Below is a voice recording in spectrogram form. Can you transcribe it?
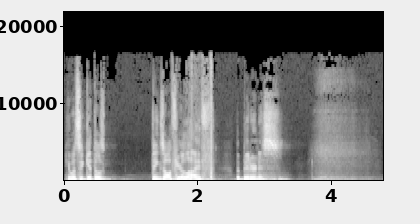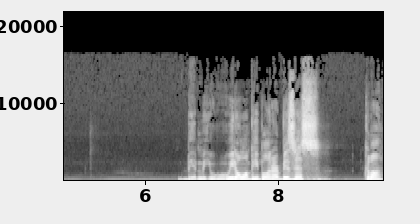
He wants to get those things off your life, the bitterness. We don't want people in our business. Come on.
